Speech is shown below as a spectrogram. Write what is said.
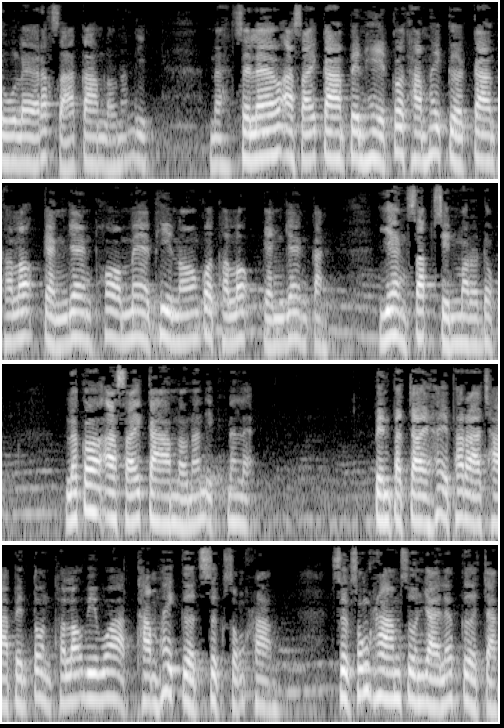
ดูแลรักษากามเหล่านั้นอีก นะเสร็จแล้วอาศัยการเป็นเหตุก็ทำให้เกิดการทะเลาะแก่งแย่งพ่อแม่พี่น้องก็ทะเลาะแก่งแย่งกัน แย่งทรัพย์สินมรดก แล้วก็อาศัยกามเหล่านั้นอีกนั่นแหละ เป็นปัจจัยให้พระราชาเป็นต้นทะเลาะวิวาททำให้เกิดศึกสงคราม ศึกสงครามส่วนใหญ่แล้วเกิดจาก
